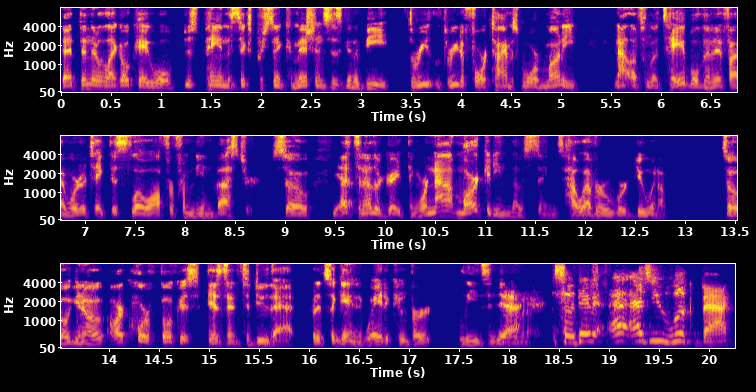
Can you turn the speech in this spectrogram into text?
that then they're like, okay, well, just paying the 6% commissions is going to be three, three to four times more money not left on the table than if I were to take this slow offer from the investor. So yeah. that's another great thing. We're not marketing those things. However, we're doing them. So, you know, our core focus isn't to do that, but it's again, a way to convert leads into yeah. So David, as you look back,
